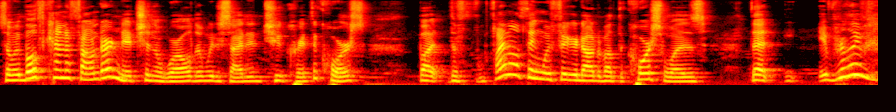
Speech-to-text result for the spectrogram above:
So we both kind of found our niche in the world and we decided to create the course. But the final thing we figured out about the course was that it really,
